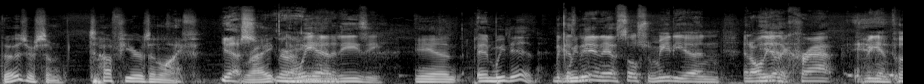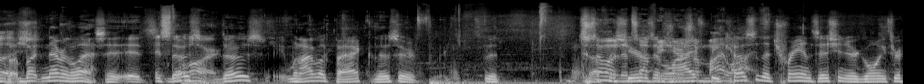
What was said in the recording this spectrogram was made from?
those are some tough years in life. Yes. right. Right. we had it easy and and we did because we, did. didn't have social media and, and all the other crap being But, pushed. but nevertheless, it, it's It's still those, hard. Those when I look back, those are the toughest the years toughest in years life because of the transition you're going through.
